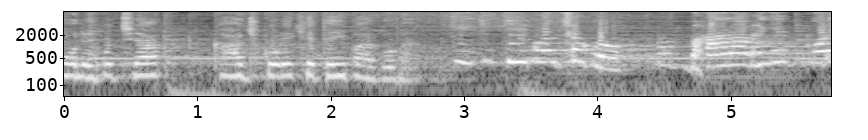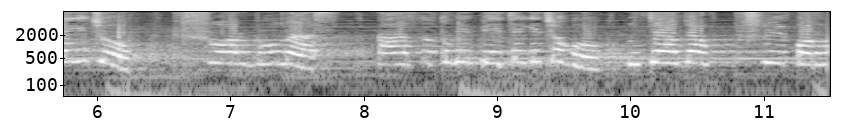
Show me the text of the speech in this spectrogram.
মনে হচ্ছে আর কাজ করে খেতেই পারব না। বলছো গো? ভাড়া ভেঙে পড়ে গেছো? সর্বনাশ। আজ তো তুমি বেঁচে গেছো গো। যাও যাও শুয়ে পড়ো।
